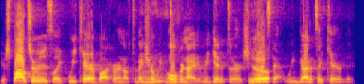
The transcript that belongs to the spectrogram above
your sponsor, is like, we care about her enough to make sure we overnight it. We get it to her. She Mm-hmm. Yep. needs that. We got to take care of it.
